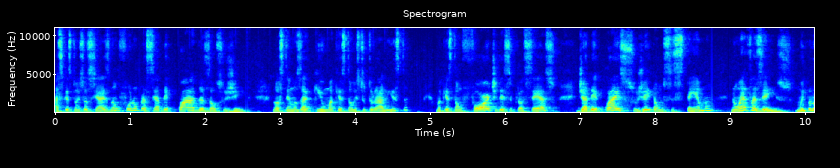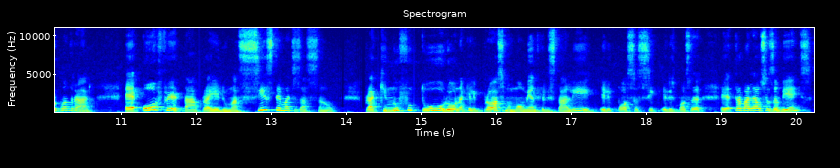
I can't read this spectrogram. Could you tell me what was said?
As questões sociais não foram para ser adequadas ao sujeito. Nós temos aqui uma questão estruturalista, uma questão forte desse processo de adequar esse sujeito a um sistema. Não é fazer isso, muito pelo contrário. É ofertar para ele uma sistematização para que no futuro ou naquele próximo momento que ele está ali, ele possa, se, ele possa é, trabalhar os seus ambientes,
